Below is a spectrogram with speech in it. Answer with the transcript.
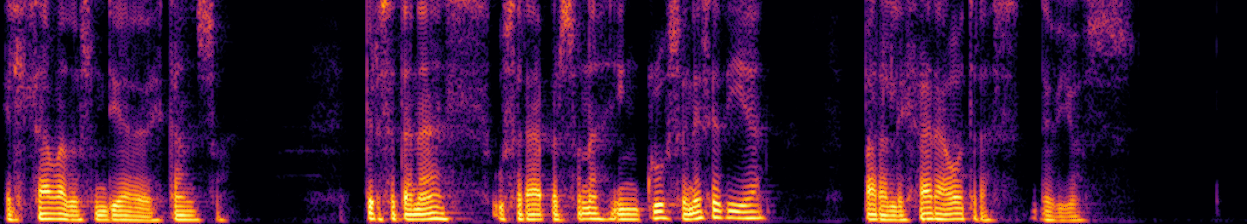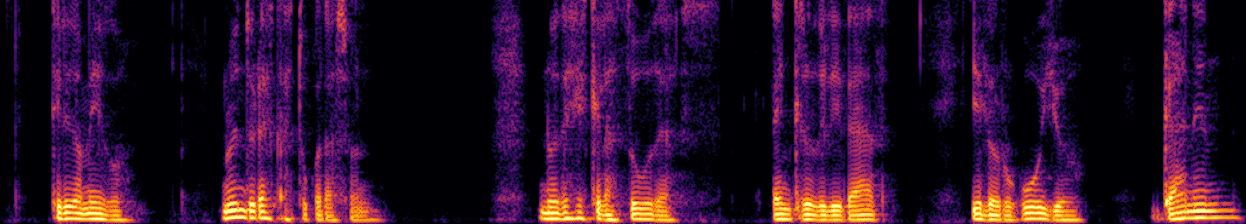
El sábado es un día de descanso, pero Satanás usará a personas incluso en ese día para alejar a otras de Dios. Querido amigo, no endurezcas tu corazón. No dejes que las dudas, la incredulidad y el orgullo ganen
